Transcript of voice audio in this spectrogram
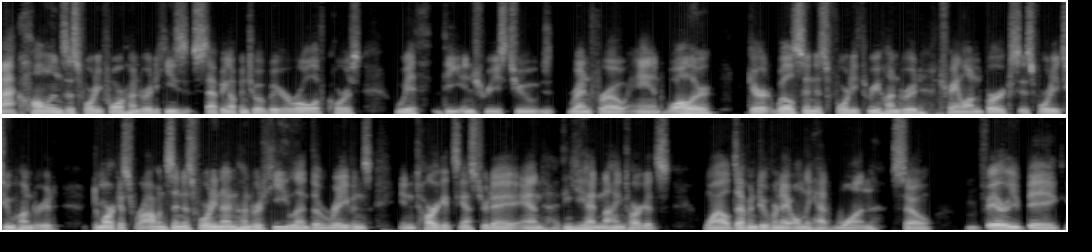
Mack Hollins is 4,400. He's stepping up into a bigger role, of course, with the injuries to Renfrow and Waller. Garrett Wilson is 4,300. Treylon Burks is 4,200. Demarcus Robinson is 4,900. He led the Ravens in targets yesterday, and I think he had nine targets, while Devin Duvernay only had one. So, very big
